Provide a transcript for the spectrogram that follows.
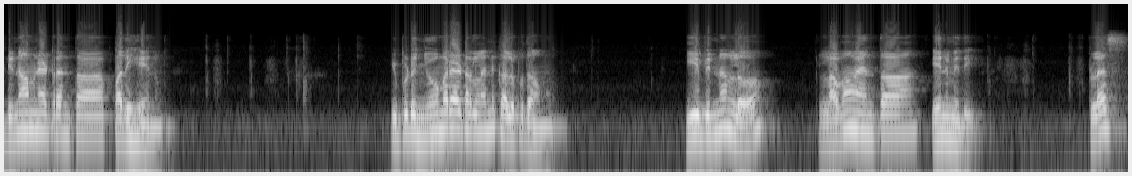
డినామినేటర్ ఎంత? పదిహేను. ఇప్పుడు న్యూమరేటర్లని కలుపుదాము. ఈ భిన్నంలో లవం ఎంత? ఎనిమిది. ప్లస్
